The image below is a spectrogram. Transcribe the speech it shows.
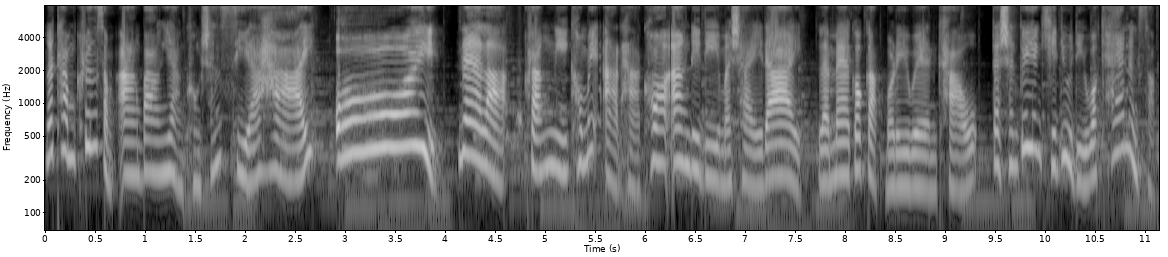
และทำเครื่องสำอางบางอย่างของฉันเสียหาย โอ้ย แน่ละ ครั้งนี้เขาไม่อาจหาข้ออ้างดีๆ มาใช้ได้ และแม่ก็กักบริเวณเขา แต่ฉันก็ยังคิดอยู่ดีว่าแค่หนึ่งสัป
